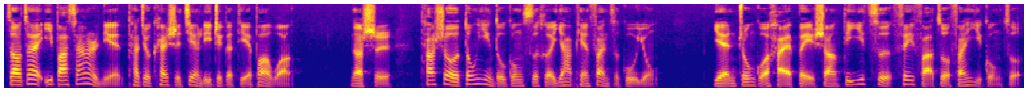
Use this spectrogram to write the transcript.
早在1832年，他就开始建立这个谍报网。那时，他受东印度公司和鸦片贩子雇佣，沿中国海北上第一次非法做翻译工作。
